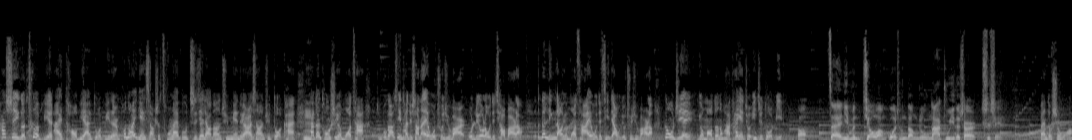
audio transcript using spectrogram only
他是一个特别爱逃避、爱躲避的人，碰到一点小事从来不直截了当的去面对，而想要去躲开。嗯他跟同事有摩擦就不高兴，他就想着，哎，我出去玩儿，我溜了我就翘班了。跟领导有摩擦，哎，我就请假，我就出去玩了。跟我之间有矛盾的话，他也就一直躲避。啊，在你们交往过程当中拿主意的事儿是谁？一般都是我。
